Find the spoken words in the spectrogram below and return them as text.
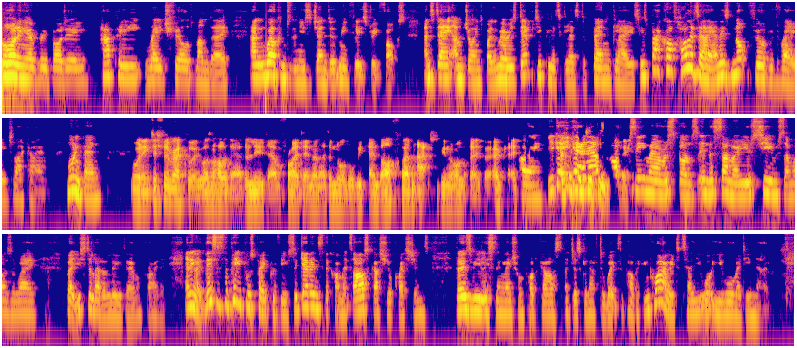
Morning, everybody. Happy rage filled Monday. And welcome to the news agenda with me, Fleet Street Fox. And today I'm joined by the Mirror's deputy political editor, Ben Glaze, who's back off holiday and is not filled with rage like I am. Morning, Ben. Morning. Just for the record, it wasn't a holiday. I had a loo day on Friday and then I had a normal weekend off. I haven't actually been on holiday, but okay. Sorry. You get, you get an out of office email response in the summer and you assume someone's away but you still had a day on Friday. Anyway, this is the People's Pay Per View. So get into the comments, ask us your questions. Those of you listening later on podcast are just going to have to wait for the public inquiry to tell you what you already know.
